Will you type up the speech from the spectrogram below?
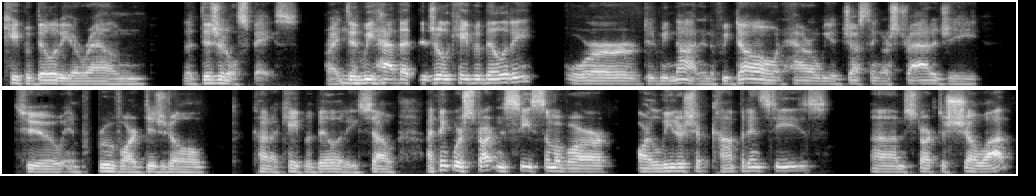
capability around the digital space, right? Yeah. Did we have that digital capability or did we not? And if we don't, how are we adjusting our strategy to improve our digital kind of capability. So I think we're starting to see some of our our leadership competencies um, start to show up.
